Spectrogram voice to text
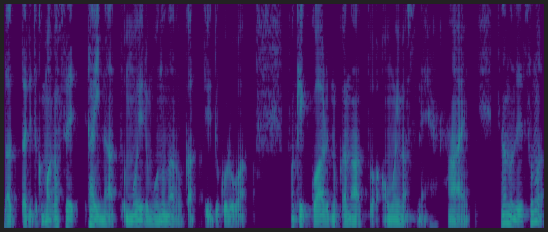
だったりとか、任せたいなと思えるものなのかっていうところは、まあ、結構あるのかなとは思いますね。はい。なので、その、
